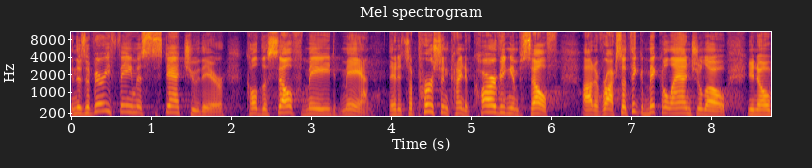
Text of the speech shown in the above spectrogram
and there's a very famous statue there called the Self Made Man. And it's a person kind of carving himself out of rock. So think of Michelangelo, you know,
